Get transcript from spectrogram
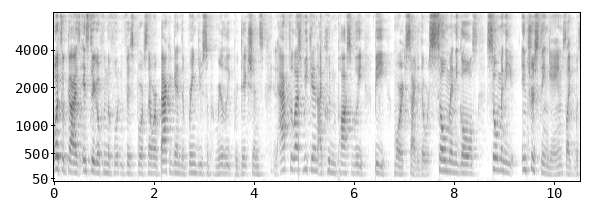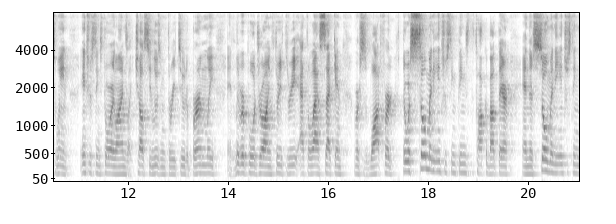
What's up, guys? It's Diego from the Foot and Fist Sports Network back again to bring you some Premier League predictions. And after last weekend, I couldn't possibly be more excited. There were so many goals, so many interesting games, like between interesting storylines like Chelsea losing 3 2 to Burnley and Liverpool drawing 3 3 at the last second versus Watford. There were so many interesting things to talk about there, and there's so many interesting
